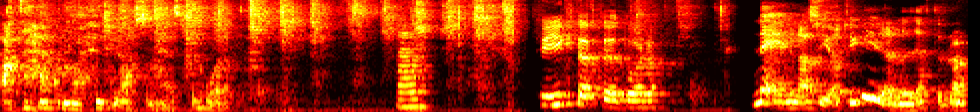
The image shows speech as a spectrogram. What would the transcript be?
att det här kommer vara hur bra som helst för håret. Hur gick det efter ett år då? Nej men alltså jag tycker den är jättebra.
